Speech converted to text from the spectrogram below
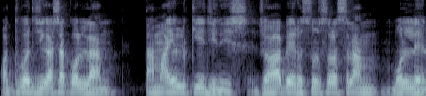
অতপর জিজ্ঞাসা করলাম, তামায়ুল কী জিনিস? জবাবে রসুল সাল্লাহ সাল্লাম বললেন,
